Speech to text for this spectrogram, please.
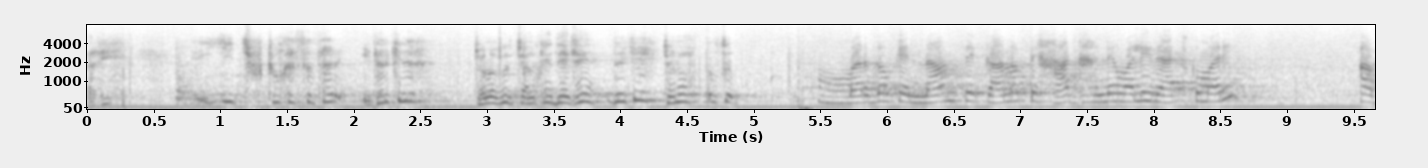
अरे ये झूठों का सरदार इधर किधर? चलो फिर चल के देखें। देखें। चलो। मर्दों के नाम से कानों पे हाथ धरने वाली राजकुमारी अब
